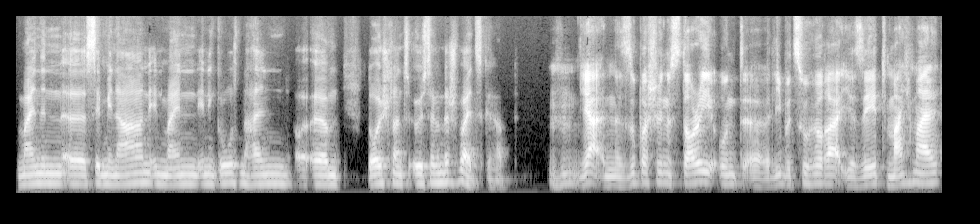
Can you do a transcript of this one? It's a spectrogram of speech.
meinen äh, Seminaren, in, meinen, in den großen Hallen äh, Deutschlands, Österreich und der Schweiz gehabt. Mhm. Ja, eine super schöne Story und äh, liebe Zuhörer, ihr seht, manchmal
